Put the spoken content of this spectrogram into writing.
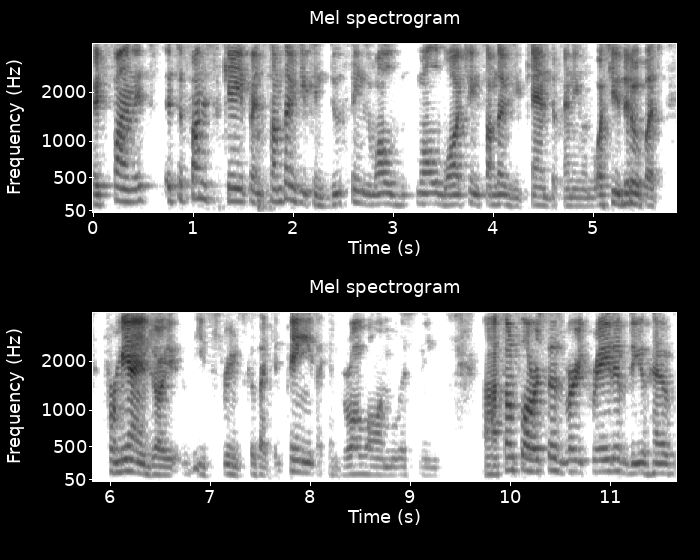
it's fun. It's it's a fun escape, and sometimes you can do things while while watching. Sometimes you can't, depending on what you do. But for me, I enjoy these streams because I can paint, I can draw while I'm listening. Uh, Sunflower says, "Very creative. Do you have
